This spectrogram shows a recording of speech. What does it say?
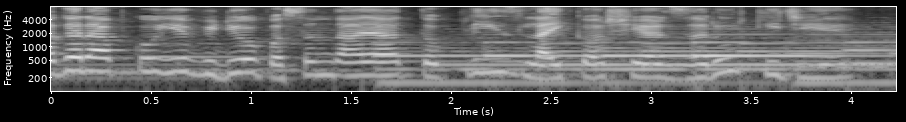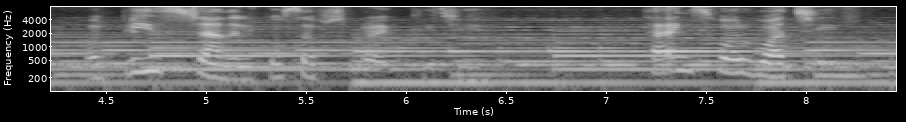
अगर आपको ये वीडियो पसंद आया तो प्लीज़ लाइक और शेयर ज़रूर कीजिए और प्लीज़ चैनल को सब्सक्राइब कीजिए। Thanks for watching.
